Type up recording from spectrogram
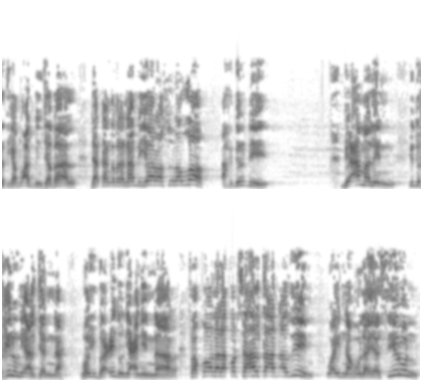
ketika Muad bin Jabal datang kepada Nabi, "Ya Rasulullah, akhbirni bi amalin yudkhiluni al jannah wa yubaiduni 'anil nar." Faqala laqad sa'alta an azim wa innahu la yasirun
